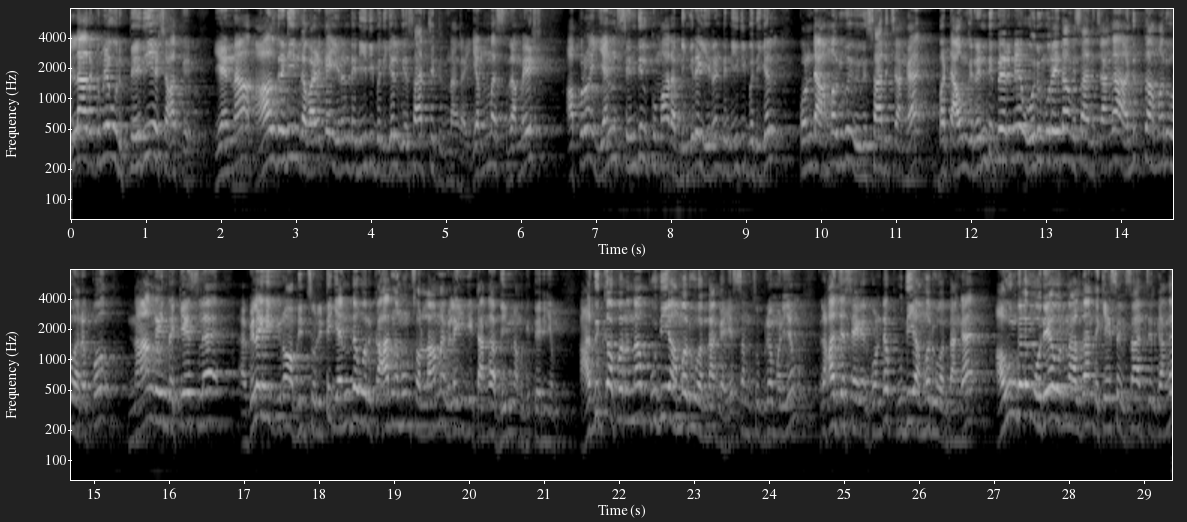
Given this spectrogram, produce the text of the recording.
எல்லாருக்குமே ஒரு பெரிய ஷாக்கு ஏன்னா ஆல்ரெடி இந்த வழக்கை இரண்டு நீதிபதிகள் விசாரிச்சுட்டு இருந்தாங்க. எம் எஸ் ரமேஷ் அப்புறம் என் செந்தில்குமார் அப்படிங்கிற இரண்டு நீதிபதிகள் கொண்ட அமர்வு விசாரிச்சாங்க. பட் அவங்க ரெண்டு பேருமே ஒரு முறை தான் விசாரிச்சாங்க. அடுத்த அமர்வு வரப்போ நாங்கள் இந்த கேஸில் விலகிக்கிறோம் அப்படின்னு சொல்லிட்டு எந்த ஒரு காரணமும் சொல்லாமல் விலகிக்கிட்டாங்க அப்படின்னு நமக்கு தெரியும். அதுக்கப்புறம் தான் புதிய அமர்வு வந்தாங்க. எஸ் எம் சுப்பிரமணியம் ராஜசேகர் கொண்ட புதிய அமர்வு வந்தாங்க. அவங்களும் ஒரே ஒரு நாள் தான் இந்த கேஸை விசாரிச்சிருக்காங்க.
